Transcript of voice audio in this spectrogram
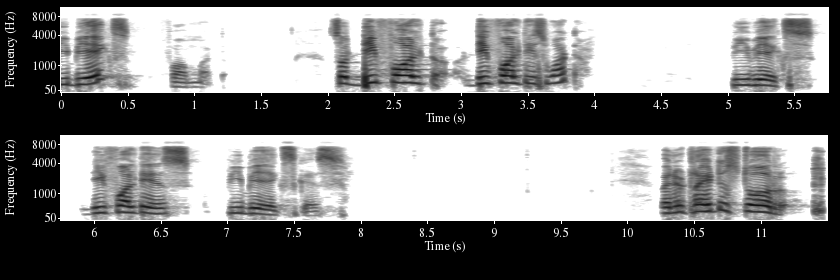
PBIX format. So default, default is what? PBIX. Default is PBIX guys. When you try to store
